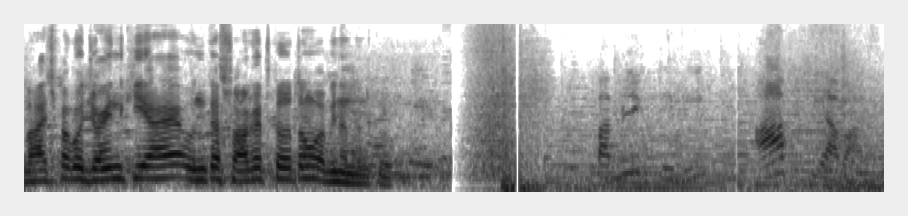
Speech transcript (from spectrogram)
भाजपा को ज्वाइन किया है, उनका स्वागत करता हूँ। अभिनंदन। हूँ पब्लिक टीवी, आपकी आवाज़।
